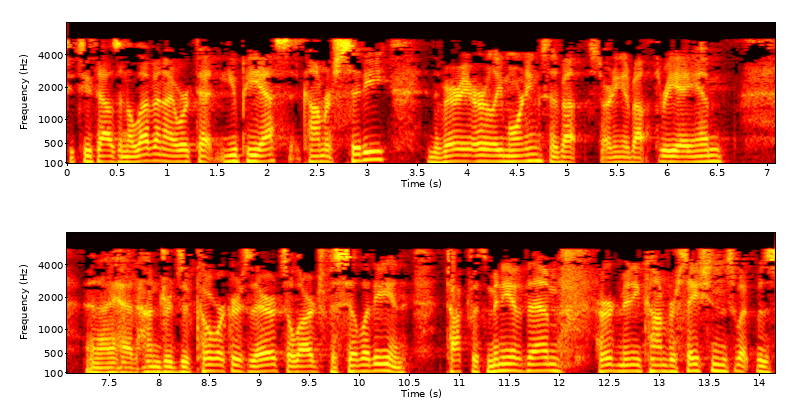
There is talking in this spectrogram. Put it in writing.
to 2011, I worked at UPS at Commerce City in the very early mornings, about starting at about 3 a.m. And I had hundreds of coworkers there. It's a large facility, and talked with many of them, heard many conversations, what was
